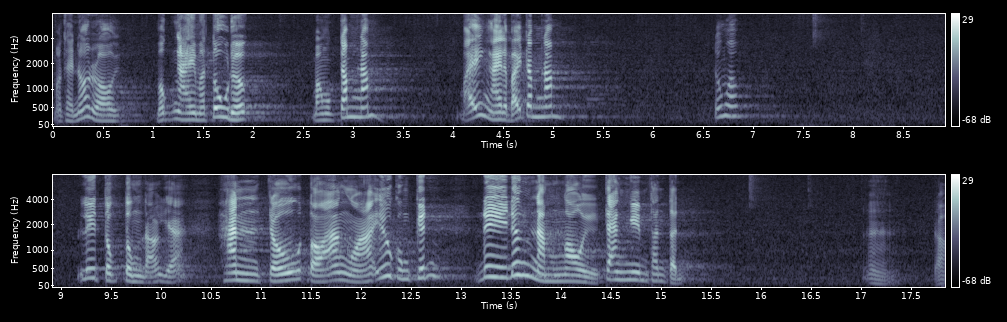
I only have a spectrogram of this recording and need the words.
Mà thầy nói rồi một ngày mà tu được bằng 100 năm 7 ngày là 700 năm đúng không? Ly tục tùng đạo giả hành trụ tọa ngọa yếu cung kính đi đứng nằm ngồi trang nghiêm thanh tịnh. À, đó.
